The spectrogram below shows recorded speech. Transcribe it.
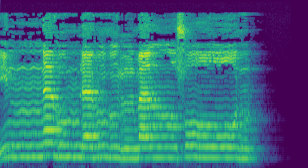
إنهم لهم المنصورون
